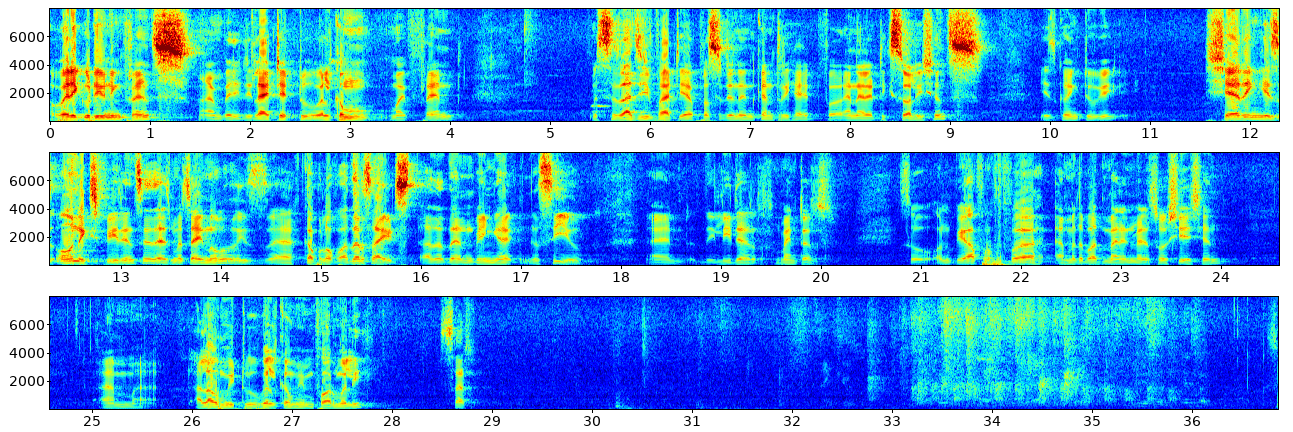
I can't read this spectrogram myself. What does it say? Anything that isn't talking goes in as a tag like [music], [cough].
A very good evening, friends. I am very delighted to welcome my friend, Mr. Rajiv Bhatia, President and Country Head for Analytix Solutions. He is going to be sharing his own experiences, as much I know, is a couple of other sides other than being a CEO and the leader, mentor. So on behalf of uh, Ahmedabad Management Association, um, uh, allow me to welcome him formally. Sir.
